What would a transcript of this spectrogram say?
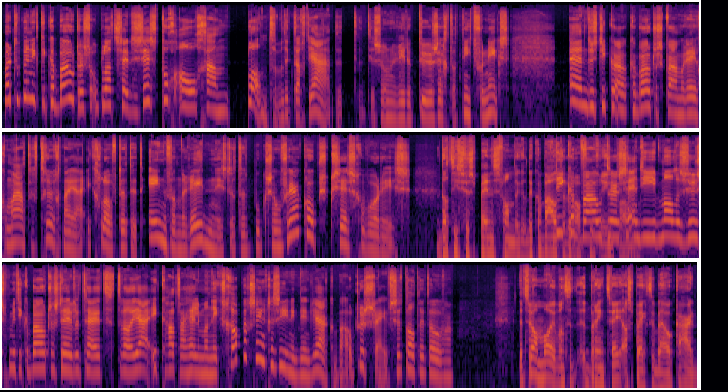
Maar toen ben ik die kabouters op bladzijde 6 toch al gaan planten. Want ik dacht, ja, zo'n redacteur zegt dat niet voor niks. En dus die kabouters kwamen regelmatig terug. Nou ja, ik geloof dat het een van de redenen is dat het boek zo'n verkoopsucces geworden is. Dat die suspense van de, de kabouter Die kabouters en die malle zus met die kabouters de hele tijd. Terwijl ja, ik had daar helemaal niks grappigs in gezien. Ik denk, ja, kabouters, schreef ze het altijd over. Het is wel mooi, want het, het brengt twee aspecten bij elkaar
